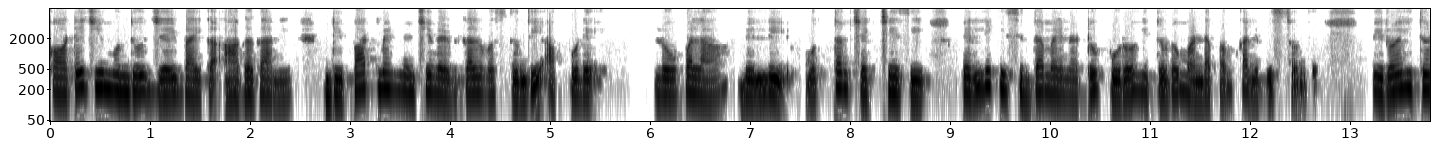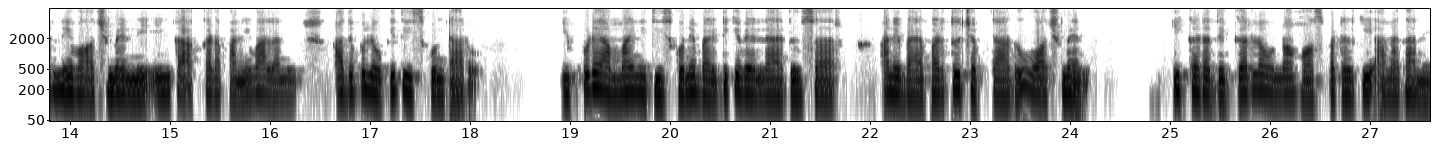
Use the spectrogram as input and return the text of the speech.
కాటేజీ ముందు జై బైక్ ఆగగానే డిపార్ట్మెంట్ నుంచి వెహికల్ వస్తుంది. అప్పుడే లోపల వెళ్ళి మొత్తం చెక్ చేసి పెళ్ళికి సిద్ధమైనట్టు పురోహితుడు మండపం కనిపిస్తుంది. పురోహితుడిని వాచ్మెన్ని ఇంకా అక్కడ పని వాళ్ళని అదుపులోకి తీసుకుంటారు. ఇప్పుడే అమ్మాయిని తీసుకొని బయటికి వెళ్ళారు సార్ అని భయపడుతూ చెప్తాడు వాచ్మెన్. ఇక్కడ దగ్గరలో ఉన్న హాస్పిటల్కి అనగానే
